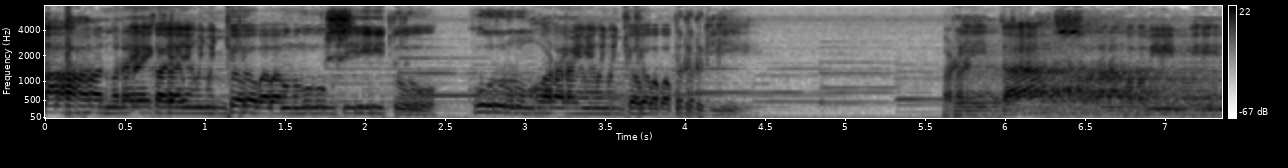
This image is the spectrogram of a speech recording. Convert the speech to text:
Tahan mereka yang mencoba mengungsi itu, kurung orang yang mencoba pergi. Perintah seorang pemimpin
